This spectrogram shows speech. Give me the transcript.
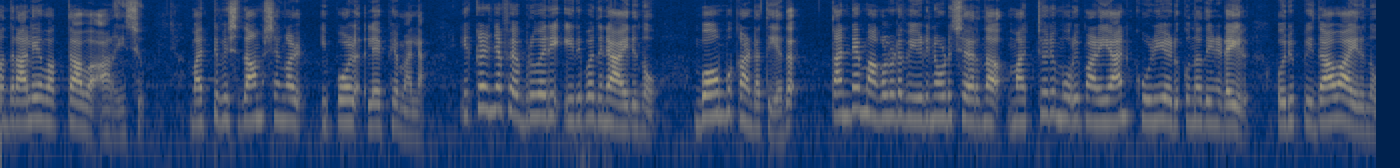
മന്ത്രാലയ വക്താവ് അറിയിച്ചു. മറ്റ് വിശദാംശങ്ങൾ ഇപ്പോൾ ലഭ്യമല്ല. ഇക്കഴിഞ്ഞ ഫെബ്രുവരി ഇരുപതിനായിരുന്നു ബോംബ് കണ്ടെത്തിയത്. തന്റെ മകളുടെ വീടിനോട് ചേർന്ന് മറ്റൊരു മുറി പണിയാൻ കുഴിയെടുക്കുന്നതിനിടയിൽ ഒരു പിതാവായിരുന്നു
